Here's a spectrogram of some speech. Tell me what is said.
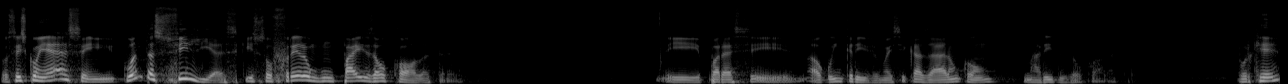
Vocês conhecem quantas filhas que sofreram com pais alcoólatras? E parece algo incrível, mas se casaram com maridos alcoólatras. Por quê?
